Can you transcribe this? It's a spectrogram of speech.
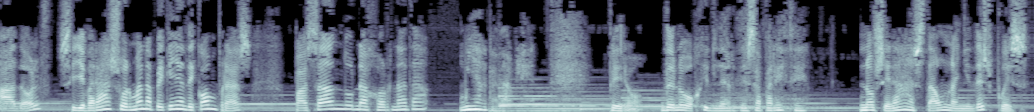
Adolf se llevará a su hermana pequeña de compras, pasando una jornada muy agradable. Pero, de nuevo Hitler desaparece. No será hasta un año después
